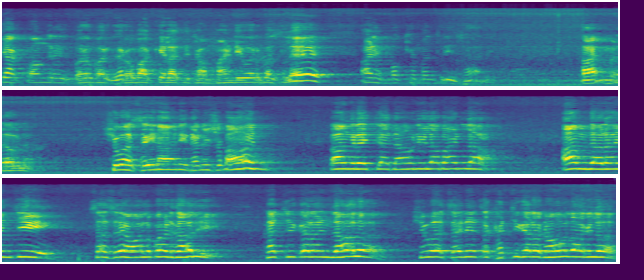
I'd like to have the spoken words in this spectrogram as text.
त्या काँग्रेस बरोबर घरोबा केला त्याच्या मांडीवर बसले आणि मुख्यमंत्री झाले. काय मिळवलं? शिवसेना आणि धनुष्यबाण काँग्रेसच्या दावणीला बांधला. आमदारांची ससे होलपट झाली. खच्चीकरण झालं. शिवसेनेचं खच्चीकरण होऊ लागलं.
